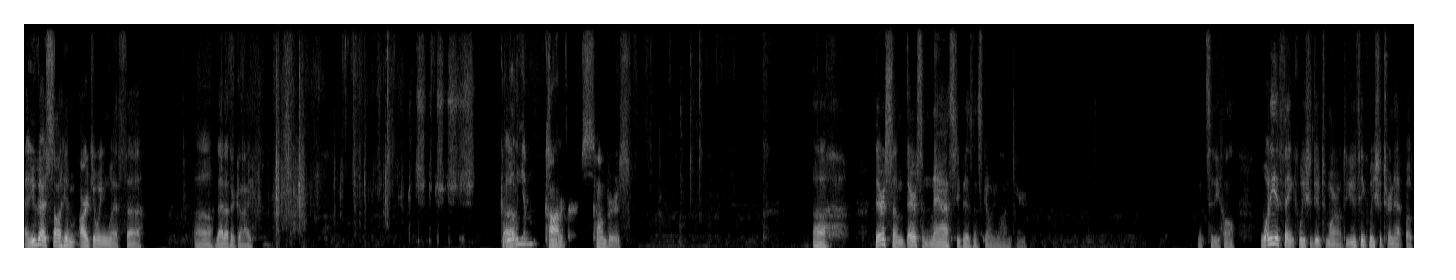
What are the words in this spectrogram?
And you guys saw him arguing with uh, uh, that other guy. Uh, William Conver- Converse. Converse. Uh, there's some there's some nasty business going on here at City Hall. What do you think we should do tomorrow? Do you think we should turn that book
